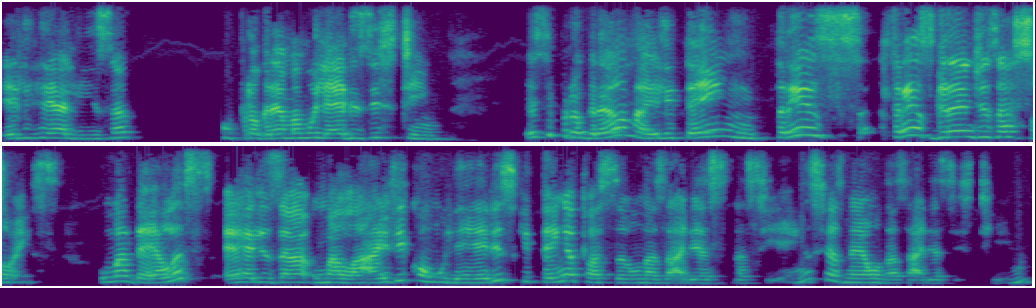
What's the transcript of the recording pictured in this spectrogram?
ele realiza o programa Mulheres STEAM, esse programa ele tem três, três grandes ações. Uma delas é realizar uma live com mulheres que têm atuação nas áreas das ciências, né, ou nas áreas STEAM.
